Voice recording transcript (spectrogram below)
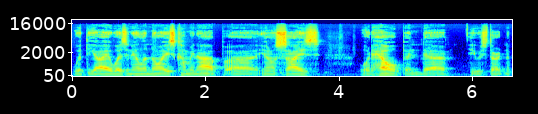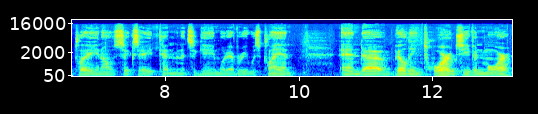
with the Iowas and Illinois coming up, uh, you know, size would help, and uh, he was starting to play, you know, six, eight, ten minutes a game, whatever he was playing, and uh, building towards even more.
